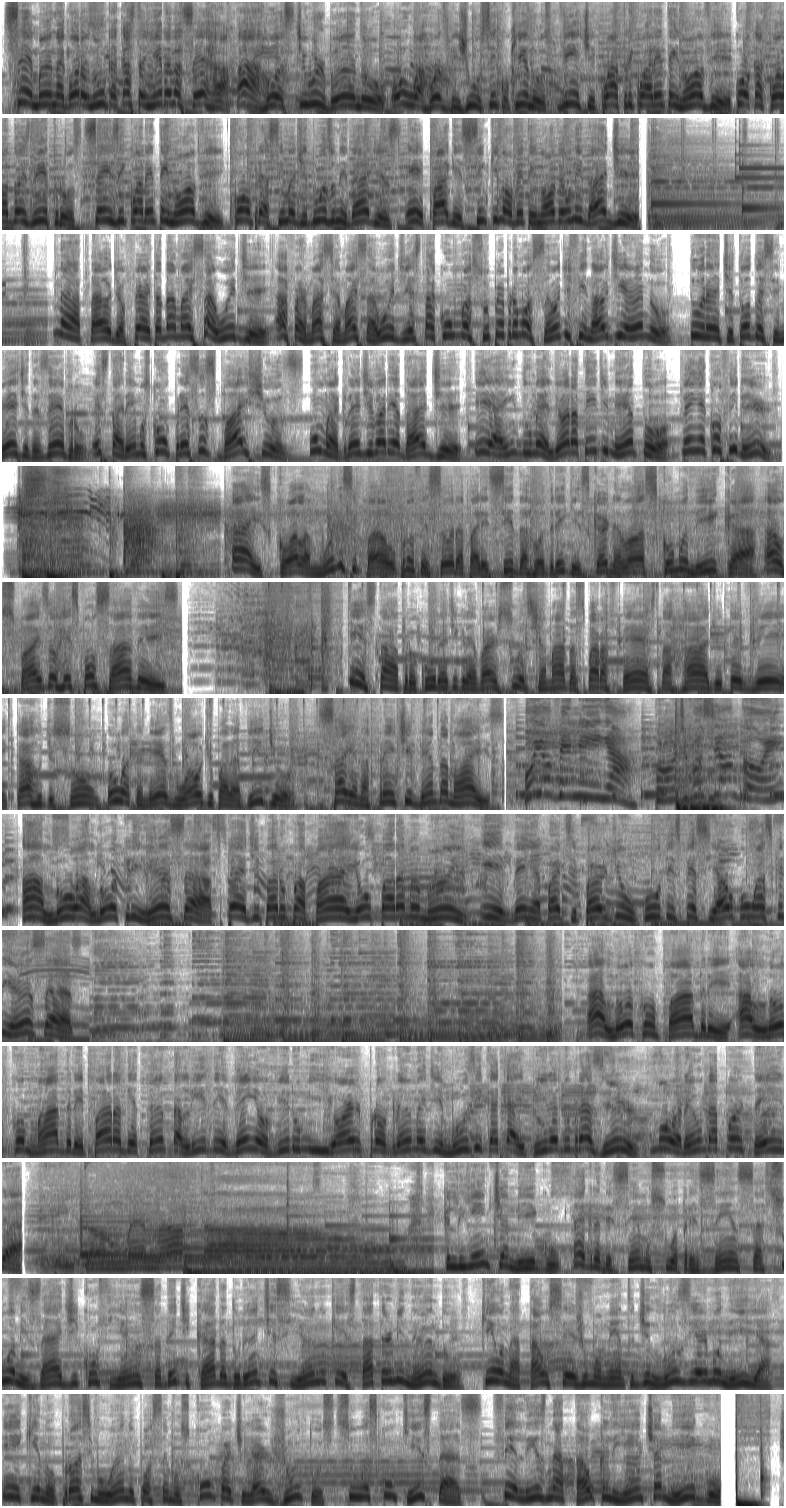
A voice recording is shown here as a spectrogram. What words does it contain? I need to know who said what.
Speaker 1: Semana agora ou nunca Castanheira da Serra. Arroz tio urbano ou arroz biju 5 quilos, 24,49. Coca-Cola 2 litros, 6,49. Compre acima de duas unidades e pague 5,99 a unidade. Natal de oferta da Mais Saúde. A farmácia Mais Saúde está com uma super promoção de final de ano. Durante todo esse mês de dezembro, estaremos com preços baixos, uma grande variedade e ainda um melhor atendimento. Venha conferir. A Escola Municipal Professora Aparecida Rodrigues Carnelos comunica aos pais ou responsáveis Está à procura de gravar suas chamadas para festa, rádio, TV, carro de som ou até mesmo áudio para vídeo? Saia na frente e venda mais.
Speaker 2: Oi, ovelhinha! Por onde você andou, hein?
Speaker 1: Alô, alô, crianças! Pede para o papai ou para a mamãe e venha participar de um culto especial com as crianças. Alô, compadre! Alô, comadre! Para de tanta lida e vem ouvir o melhor programa de música caipira do Brasil, Morão da Porteira.
Speaker 3: Então é Natal.
Speaker 1: Cliente amigo, agradecemos sua presença, sua amizade e confiança dedicada durante esse ano que está terminando. Que o Natal seja um momento de luz e harmonia e que no próximo ano possamos compartilhar juntos suas conquistas. Feliz Natal, cliente amigo!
